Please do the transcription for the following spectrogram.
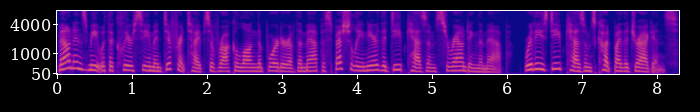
Mountains meet with a clear seam and different types of rock along the border of the map, especially near the deep chasms surrounding the map were these deep chasms cut by the dragons.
